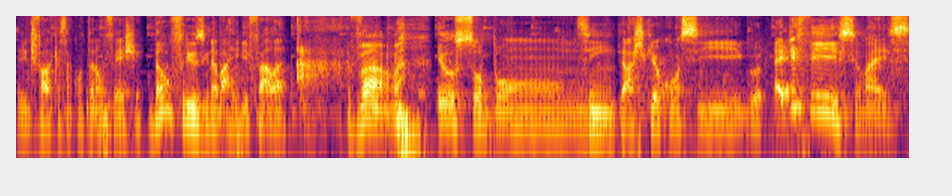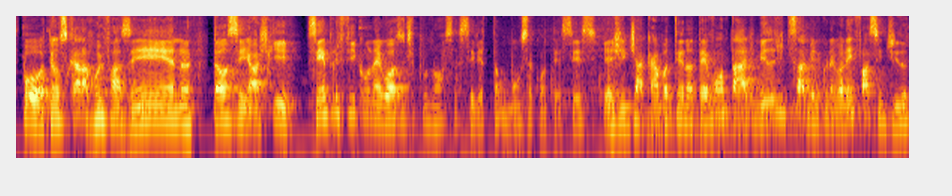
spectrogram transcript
a gente fala que essa conta não fecha, dá um friozinho na barriga e fala, ah, Vamos. eu sou bom. Sim. Eu acho que eu consigo. É difícil, mas, pô, tem uns caras ruins fazendo. Então, assim, eu acho que sempre fica um negócio tipo, nossa, seria tão bom se acontecesse. E a gente acaba tendo até vontade, mesmo a gente sabendo que o negócio nem faz sentido,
